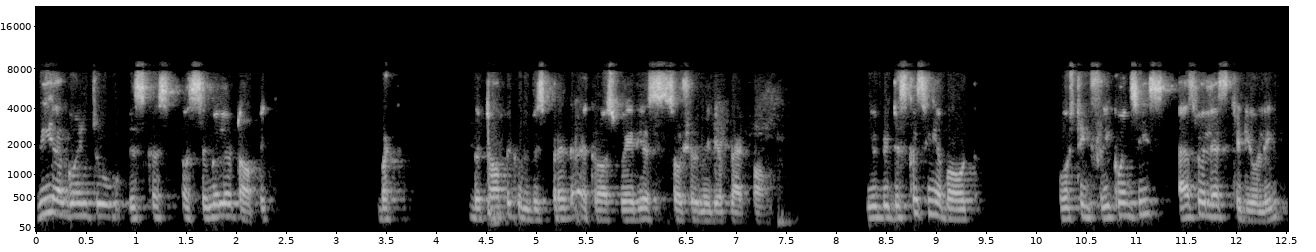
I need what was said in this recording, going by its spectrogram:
We are going to discuss a similar topic, but the topic will be spread across various social media platforms. We'll be discussing about posting frequencies as well as scheduling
